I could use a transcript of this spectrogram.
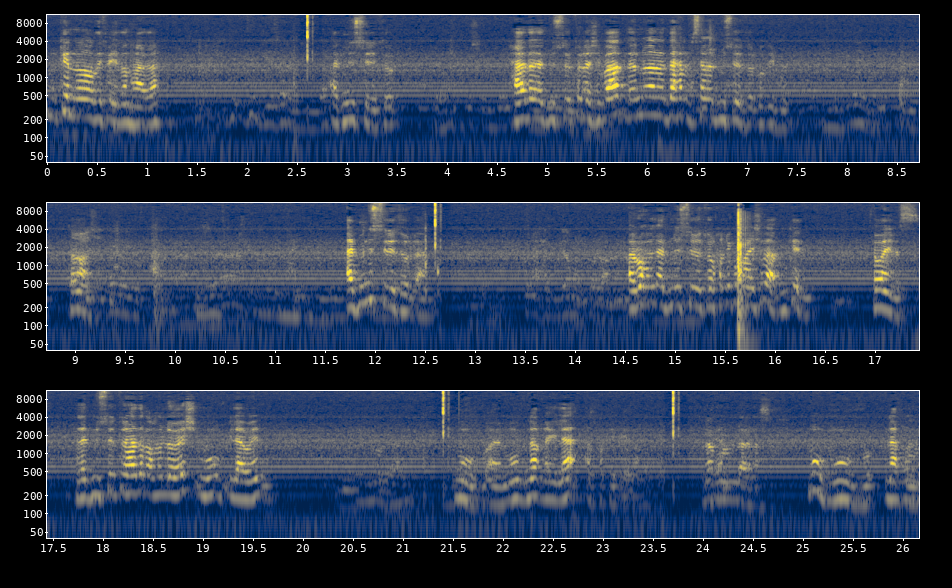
ممكن نضيف أيضا هذا. administrator هذا ال administrator يا شباب لأنه أنا داخل حساب administrator بضيفه. تمام. administrator الآن. أروح لل administrator خليكم معي يا شباب يمكن ثواني بس. ال administrator هذا بعمل له إيش؟ move إلى وين؟ move move نقل إلى الخطيب أيضا. نقل ولا نسخ؟ move move نقل.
